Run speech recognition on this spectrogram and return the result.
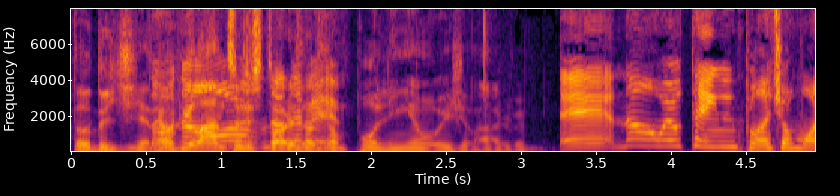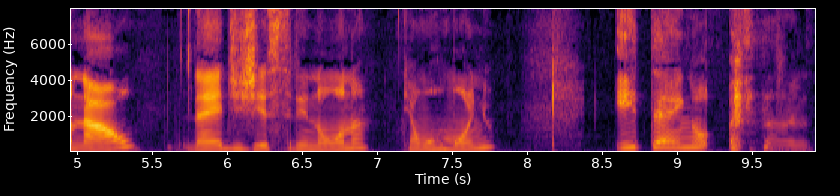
Todo dia, né? Não, Eu vi lá nos seus stories as ampolinhas hoje lá, viu? É, não, eu tenho implante hormonal, né, de gestrinona, que é um hormônio, e tenho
